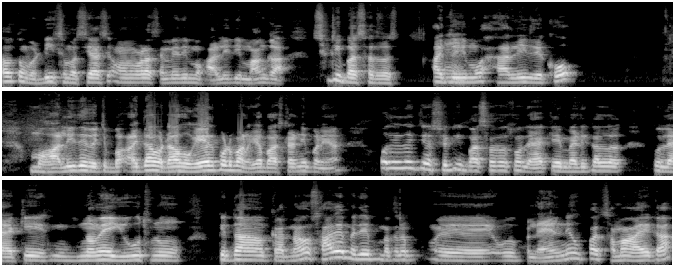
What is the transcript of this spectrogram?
ਸਭ ਤੋਂ ਵੱਡੀ ਸਮੱਸਿਆ ਸੀ ਆਉਣ ਵਾਲਾ ਸਮੇਂ ਦੀ ਮੋਹਾਲੀ ਦੀ ਮੰਗ ਆ ਸਿਟੀ ਬੱਸ ਸਰਵਿਸ ਅੱਜ। ਤੁਸੀਂ ਮੋਹਾਲੀ ਦੇਖੋ ਮੋਹਾਲੀ ਦੇ ਵਿੱਚ ਐਡਾ ਵੱਡਾ ਹੋ ਗਿਆ 에어ਪੋਰਟ ਬਣ ਗਿਆ ਬੱਸ ਸਟੈਂਡ ਨਹੀਂ ਬਣਿਆ। ਉਹਦੇ ਵਿੱਚ ਸਿਟੀ ਬੱਸ ਸਰਵਿਸ ਤੋਂ ਲੈ ਕੇ ਮੈਡੀਕਲ ਤੋਂ ਲੈ ਕੇ ਨਵੇਂ ਯੂਥ ਨੂੰ ਕਿੱਦਾਂ ਕਰਨਾ ਉਹ ਸਾਰੇ ਮੇਰੇ ਮਤਲਬ ਉਹ ਪਲਾਨ ਨੇ ਉੱਪਰ ਸਮਾਂ ਆਏਗਾ।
